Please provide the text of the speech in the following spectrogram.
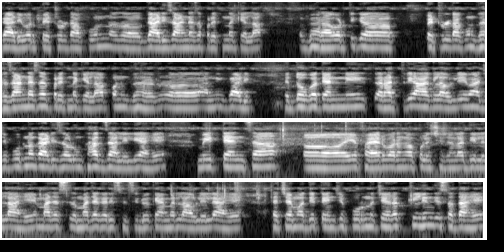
गाडीवर पेट्रोल टाकून गाडी जाळण्याचा प्रयत्न केला. घरावरती पेट्रोल टाकून घर जाळण्याचा प्रयत्न केला पण घर आणि गाडी हे दोघं त्यांनी रात्री आग लावली. माझी पूर्ण गाडी जळून खाक झालेली आहे. मी त्यांचा F I R Varangaon police स्टेशनला दिलेला आहे. माझ्या माझ्या घरी C C T V camera लावलेले आहे. त्याच्यामध्ये त्यांचे पूर्ण चेहरा क्लीन दिसत आहे.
